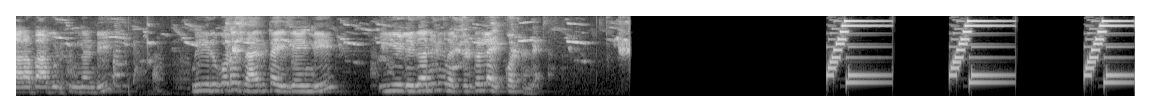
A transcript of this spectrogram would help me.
చాలా బాగా ఉడికిందండి మీరు కూడా ఒకసారి ట్రై చేయండి ఈ వీడియో కానీ మీకు నచ్చినట్టు లైక్ కొట్టండి Thank you.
